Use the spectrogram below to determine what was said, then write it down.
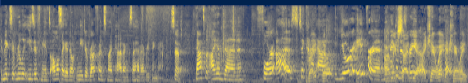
it makes it really easy for me. It's almost like I don't need to reference my pattern because I have everything there. So that's what I have done for us to cut Right, out your apron. We're I'm making excited. This for you. Yeah, I can't wait. I can't wait.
